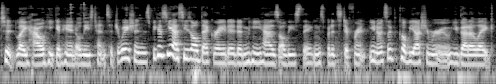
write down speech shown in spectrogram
to like how he can handle these tense situations because yes he's all decorated and he has all these things but it's different you know it's like the kobayashi maru you gotta like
